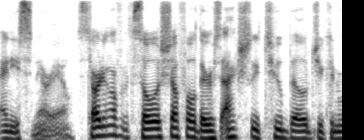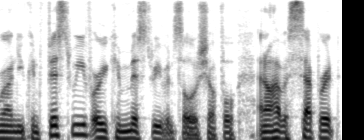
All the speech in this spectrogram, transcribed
any scenario. Starting off with solo shuffle, there's actually two builds you can run. You can fist weave or you can mist weave in solo shuffle. And I'll have a separate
